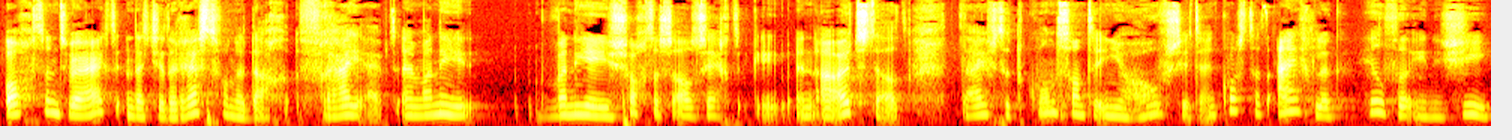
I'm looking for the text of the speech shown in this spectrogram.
ochtend werkt en dat je de rest van de dag vrij hebt. En wanneer je wanneer je ochtends al zegt en uitstelt, daar heeft het constant in je hoofd zitten en kost dat eigenlijk heel veel energie.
